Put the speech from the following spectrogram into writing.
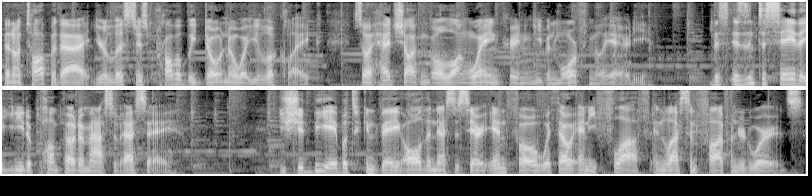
Then, on top of that, your listeners probably don't know what you look like, so a headshot can go a long way in creating even more familiarity. This isn't to say that you need to pump out a massive essay. You should be able to convey all the necessary info without any fluff in less than 500 words.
